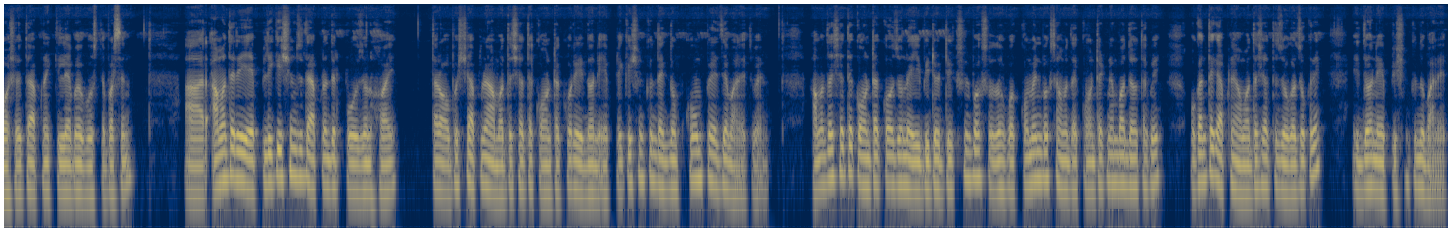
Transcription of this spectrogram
বসাইতে আপনার ক্লিয়ারভাবে বুঝতে পারছেন। আর আমাদের এই অ্যাপ্লিকেশন যদি আপনাদের প্রয়োজন হয় তারা অবশ্যই আপনারা আমাদের সাথে কন্ট্যাক্ট করে এই ধরনের অ্যাপ্লিকেশন কিন্তু একদম কম পেজে বানিয়ে দেবেন। আমাদের সাথে কন্ট্যাক্ট করার জন্য এই ভিডিও ডিসক্রিপশন বক্স অথবা কমেন্ট বক্সে আমাদের কন্ট্যাক্ট নাম্বার দেওয়া থাকবে। ওখান থেকে আপনি আমাদের সাথে যোগাযোগ করে এই ধরনের অ্যাপ্লিকেশন কিন্তু বানিয়ে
